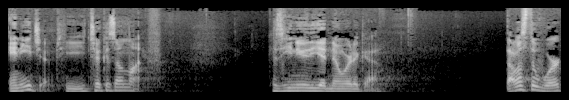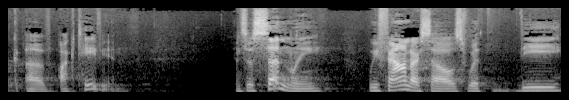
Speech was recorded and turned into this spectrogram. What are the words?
in Egypt. He took his own life because he knew he had nowhere to go. That was the work of Octavian. And so suddenly, we found ourselves with the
